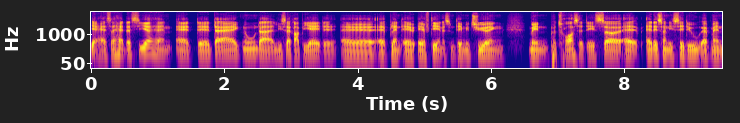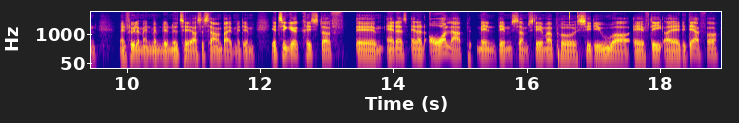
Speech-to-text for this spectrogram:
Ja, altså her der siger han, at øh, der er ikke nogen, der er lige så rabiate øh, blandt øh, AFD'erne som dem i Thüringen, men på trods af det, så er, er det sådan i CDU, at man, man føler, at man, man bliver nødt til også at samarbejde med dem. Jeg tænker, Christoph, øh, er, der, er der et overlap mellem dem, som stemmer på CDU og AFD, og er det derfor,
